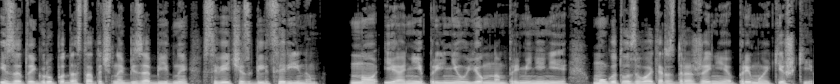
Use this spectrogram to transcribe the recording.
Из этой группы достаточно безобидны свечи с глицерином, но и они при неуемном применении могут вызывать раздражение прямой кишки.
